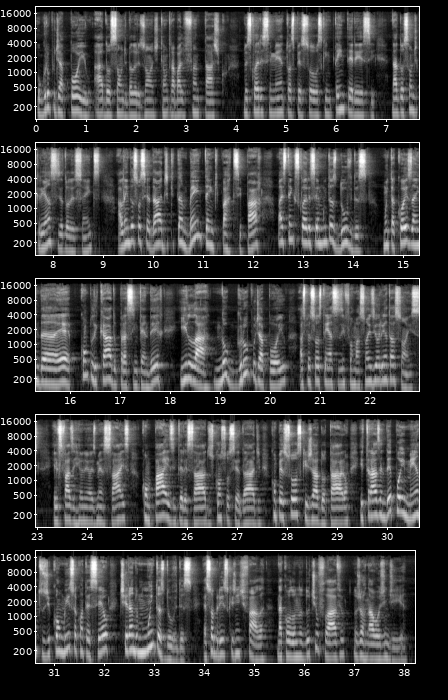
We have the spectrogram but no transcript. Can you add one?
O grupo de apoio à adoção de Belo Horizonte tem um trabalho fantástico no esclarecimento às pessoas que têm interesse na adoção de crianças e adolescentes, além da sociedade que também tem que participar, mas tem que esclarecer muitas dúvidas. Muita coisa ainda é complicado para se entender e lá no grupo de apoio as pessoas têm essas informações e orientações. Eles fazem reuniões mensais com pais interessados, com sociedade, com pessoas que já adotaram e trazem depoimentos de como isso aconteceu, tirando muitas dúvidas. É sobre isso que a gente fala na coluna do tio Flávio no jornal Hoje em Dia.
